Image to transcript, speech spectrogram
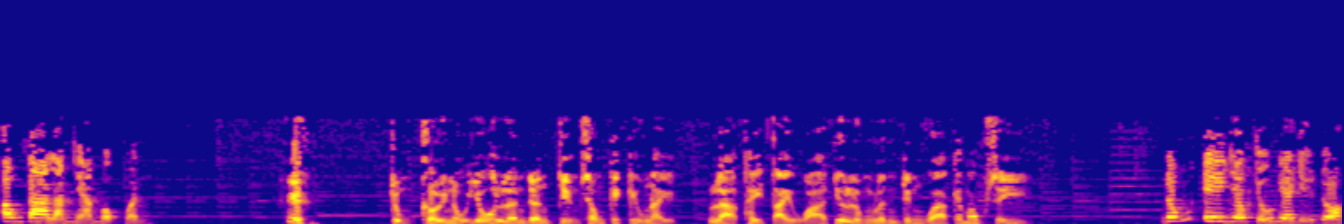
Ông ta lãm nhảm một mình. Trùng khơi nổi gió lên đên chuyện sống cái kiểu này là thấy tai họa chứ lung linh rừng qua cái móc xì. Đúng y dâu chủ ghe dự đoán.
